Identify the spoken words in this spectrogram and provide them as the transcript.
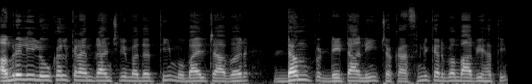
Amreli local crime બ્રાન્ચની મદદથી મોબાઈલ ટાવર ડમ્પ ડેટાની ચકાસણી કરવામાં આવી હતી.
